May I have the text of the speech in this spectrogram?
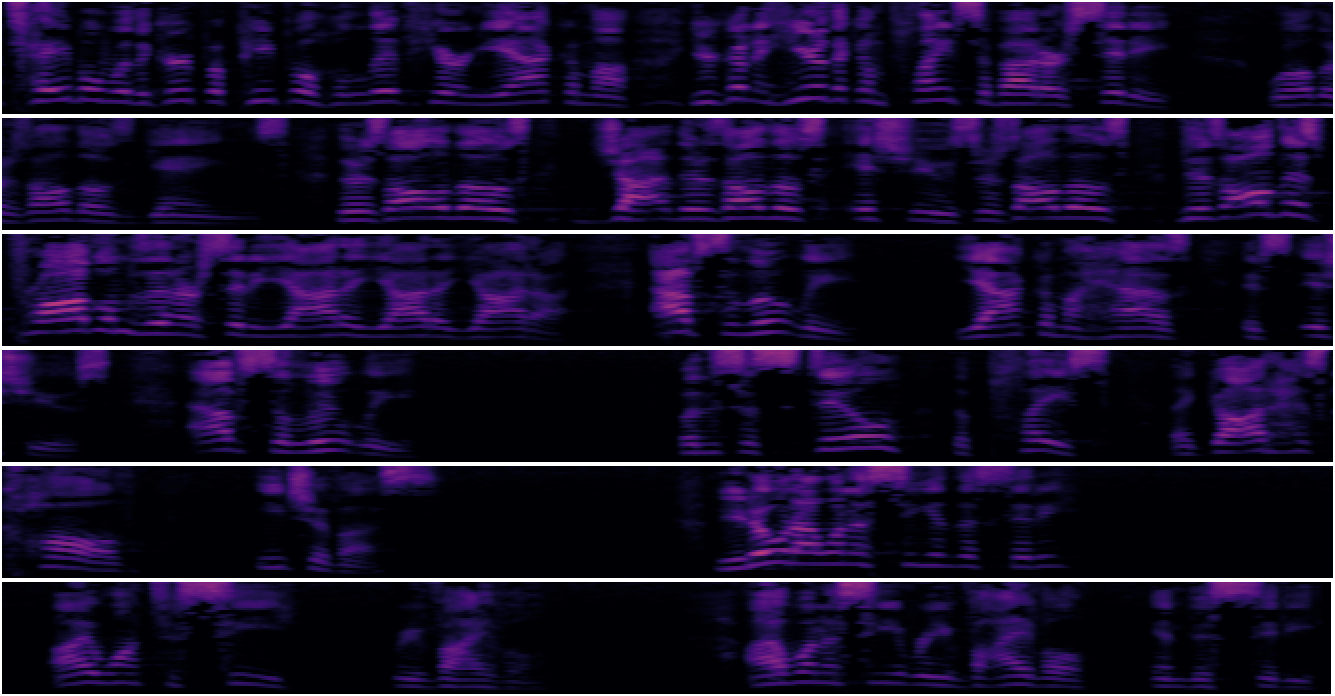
a table with a group of people who live here in Yakima, you're going to hear the complaints about our city. Well, there's all those gangs. There's all those jo- there's all those issues. There's all those there's all these problems in our city. Yada yada yada. Absolutely, Yakima has its issues. Absolutely, but this is still the place that God has called each of us. You know what I want to see in this city? I want to see revival. I want to see revival in this city.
